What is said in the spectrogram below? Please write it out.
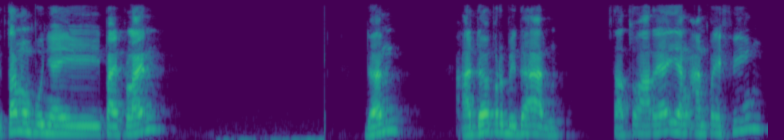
kita mempunyai pipeline dan ada perbedaan. Satu area yang unpaving,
